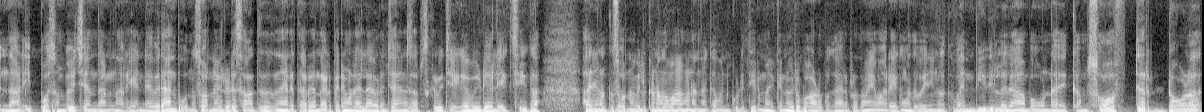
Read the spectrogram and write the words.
എന്നാണ് ഇപ്പോൾ സംഭവിച്ചത് എന്താണെന്ന് അറിയേണ്ടത് വരാൻ പോകുന്ന സ്വർണവിലയുടെ സാധ്യത നേരത്തെ അറിയാൻ താല്പര്യമുള്ള എല്ലാവരും ചാനൽ സബ്സ്ക്രൈബ് ചെയ്യുക വീഡിയോ ലൈക്ക് ചെയ്യുക. അത് നിങ്ങൾക്ക് സ്വർണം വിൽക്കണം അത് വാങ്ങണം എന്നൊക്കെ മുൻകൂട്ടി തീരുമാനിക്കാൻ ഒരുപാട് ഉപകാരപ്രദമായി മാറിയേക്കാം. അതുവഴി നിങ്ങൾക്ക് വൻ രീതിയിലുള്ള ലാഭം ഉണ്ടായേക്കാം. സോഫ്റ്റ്വെയർ ഡോളർ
